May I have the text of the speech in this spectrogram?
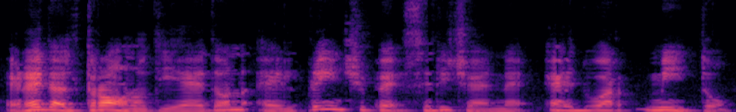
Erede al trono di Edon è il principe sedicenne Edward Mito.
